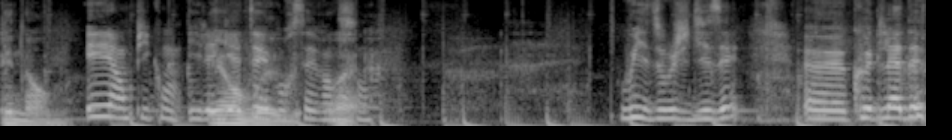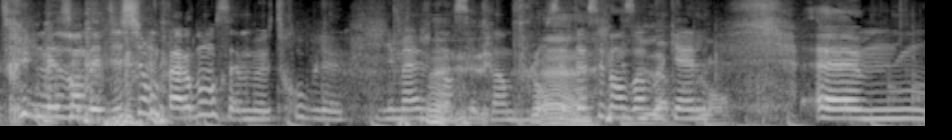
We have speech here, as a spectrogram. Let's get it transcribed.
Énorme. Et un picon. Il est Et gâté voie- pour ses ouais. Oui, donc je disais euh, qu'au-delà d'être une maison d'édition, pardon, ça me trouble l'image d'un d'un cétacé dans un bocal. Euh,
